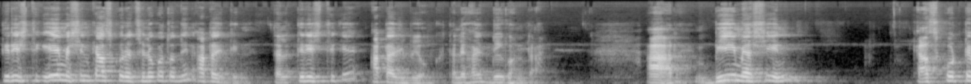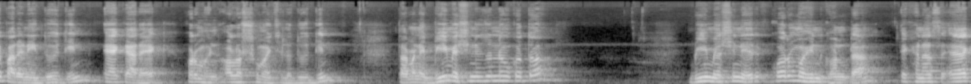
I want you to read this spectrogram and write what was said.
তিরিশ থেকে এ মেশিন কাজ করেছিল কতদিন? আঠাশ দিন। তাহলে তিরিশ থেকে আঠাশ বিয়োগ, তাহলে হয় দুই ঘণ্টা। আর বি মেশিন কাজ করতে পারেনি দুই দিন, এক আর এক। কর্মহীন, অলস সময় ছিল দুই দিন। তার মানে বি মেশিনের জন্যও কত? বি মেশিনের কর্মহীন ঘণ্টা এখানে আছে এক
